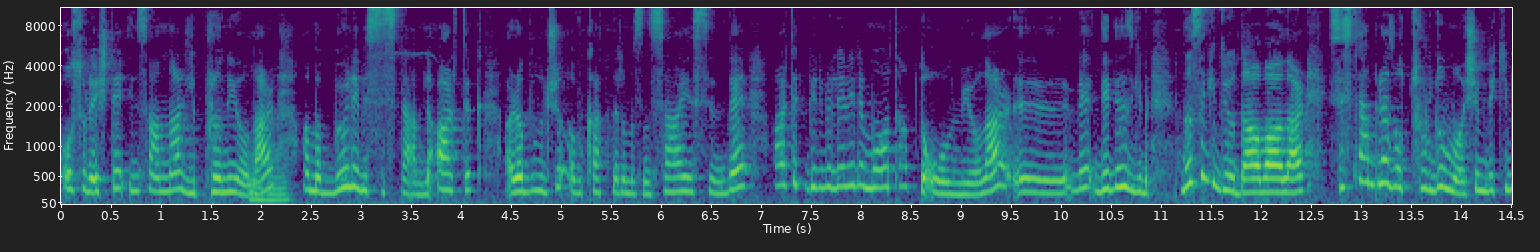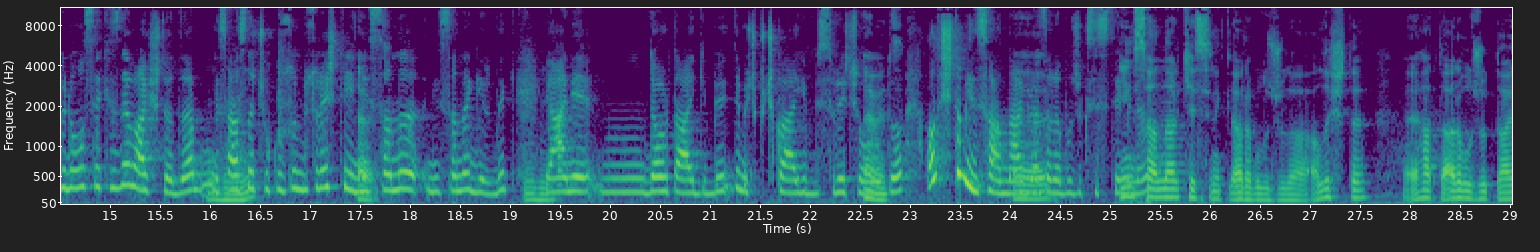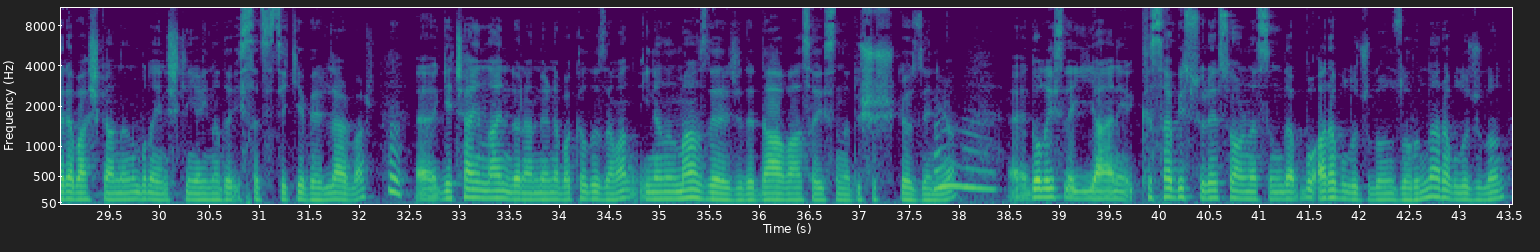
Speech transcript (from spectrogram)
O süreçte insanlar yıpranıyorlar. Ama böyle bir sistemle artık arabulucu avukatlarımızın sayesinde artık birbirleriyle muhatap da olmuyorlar. Ee, ve dediğiniz gibi nasıl gidiyor davalar? Sistem biraz oturdu mu? Şimdi 2018'de başladı. Esasında çok uzun bir süreç değil. Nisan'ı Nisan'a girdik. Yani 4 ay gibi, değil mi? 3,5 ay gibi bir süreç oldu. Evet. Alıştı mı insanlar biraz Ee, arabuluculuk sistemine? İnsanlar kesinlikle arabuluculuğa alıştı. E, Hatta Arabuluculuk Daire Başkanlığı'nın buna ilişkin yayınladığı istatistiki veriler var. E, Geçen yılın aynı dönemlerine bakıldığı zaman inanılmaz derecede dava sayısında düşüş gözleniyor. E, Dolayısıyla yani kısa bir süre sonrasında bu arabuluculuğun, zorunlu arabuluculuğun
